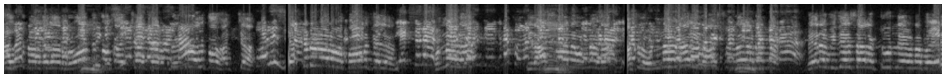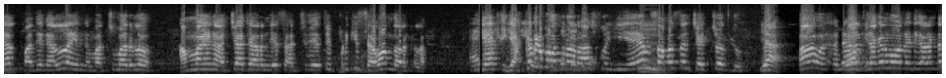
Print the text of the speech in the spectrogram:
చూస్తున్నాడు కదా. రోజుకు ఒక అత్యాచారం రెండు రోజులకు హత్య. ఎక్కడ ఉన్నాడు పవన్ కళ్యాణ్? ఎక్కడ ఉన్నాడా? ఈ రాష్ట్రంలోనే కళ్యాణ్ ఉన్నాడా? అసలు ఉన్నాడా? ఈ రాష్ట్రంలో? వేరే విదేశాల టూర్లు ఏమైనా పోయి- పది నెలలు అయింది మచ్చుమరిలో. అమ్మాయిని అత్యాచారం చేసి హత్య చేసి ఇప్పటికీ శవం దొరకల. ఎక్- ఎక్కడికి పోతున్నారు రాష్ట్రం ఈ ఏం సమస్యలు చర్చొద్దు. జగన్మోహన్ రెడ్డి గారు అంటే.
